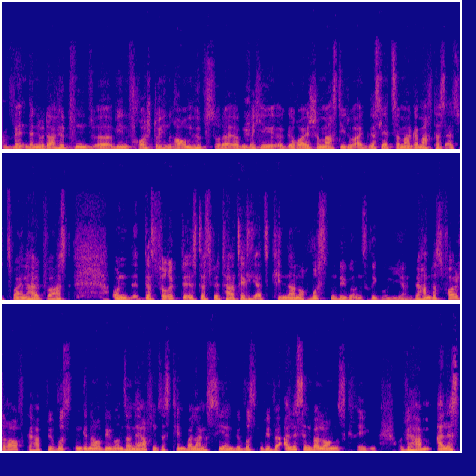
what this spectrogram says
wenn, wenn du da hüpfen äh, wie ein Frosch durch den Raum hüpfst oder irgendwelche äh, Geräusche machst, die du das letzte Mal gemacht hast, als du zweieinhalb warst. Und das Verrückte ist, dass wir tatsächlich als Kinder noch wussten, wie wir uns regulieren. Wir haben das voll drauf gehabt. Wir wussten genau, wie wir unser Nervensystem balancieren. Wir wussten, wie wir alles in Balance kriegen. Und wir haben alles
